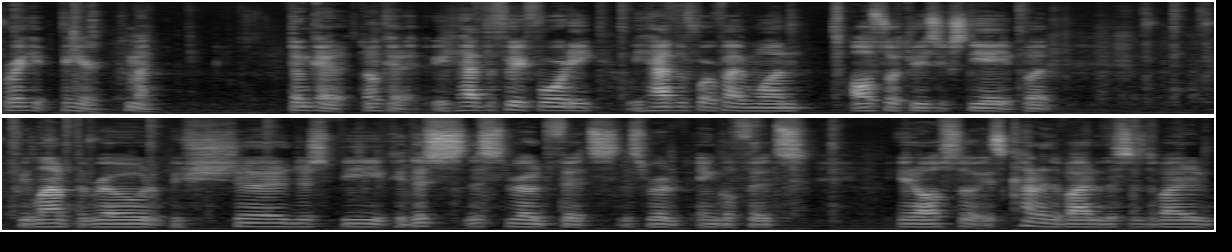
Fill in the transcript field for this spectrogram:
right here, right here, come on. Don't get it, don't get it. We have the 340, we have the 451, also 368, but if we line up the road, we should just be, okay, this, this road fits, this road angle fits. It also, it's kind of divided, this is divided,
